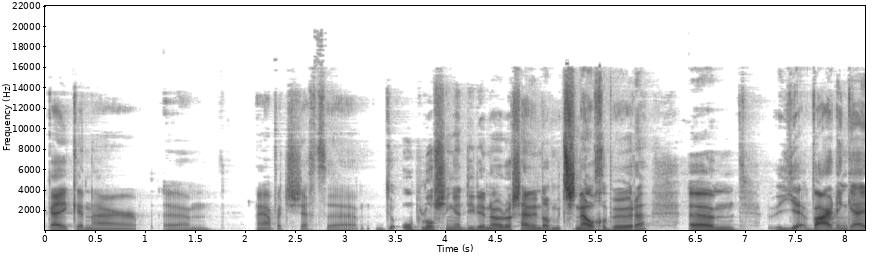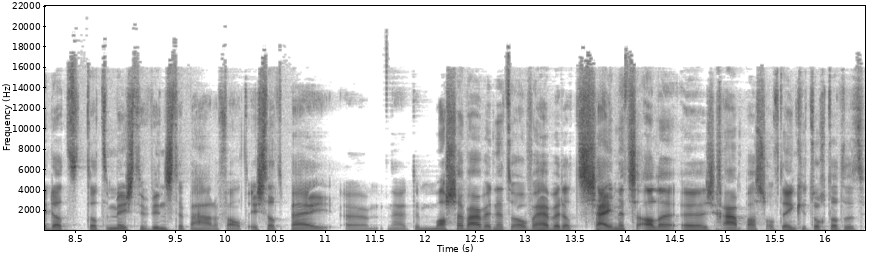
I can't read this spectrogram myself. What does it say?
kijken naar ehm, ja, wat je zegt, uh, de oplossingen die er nodig zijn. En dat moet snel gebeuren. Um, waar denk jij dat, dat de meeste winst te behalen valt? Is dat bij um, nou, de massa waar we het net over hebben, dat zij met z'n allen uh, zich aanpassen? Of denk je toch dat het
